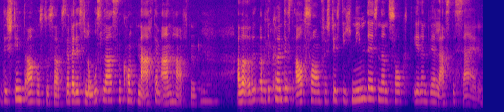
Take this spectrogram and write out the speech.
das stimmt auch, was du sagst, ja, weil das Loslassen kommt nach dem Anhaften. Aber, aber, aber, du könntest auch sagen, verstehst du, ich nehme das und dann sagt irgendwer, lass das sein.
